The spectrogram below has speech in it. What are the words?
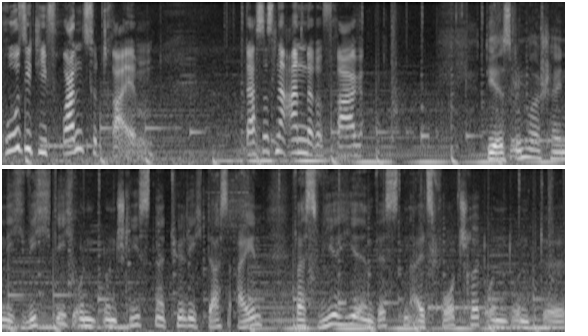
positiv voranzutreiben, das ist eine andere Frage. Der ist unwahrscheinlich wichtig und, und schließt natürlich das ein, was wir hier im Westen als Fortschritt und, und äh,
